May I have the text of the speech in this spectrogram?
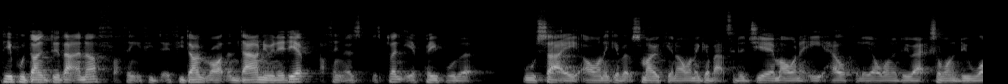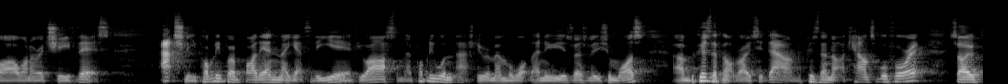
people don't do that enough. I think if you if you don't write them down, you're an idiot. I think there's there's plenty of people that will say, I want to give up smoking, I want to go back to the gym, I want to eat healthily, I want to do X, I want to do Y, I want to achieve this. Actually, probably by, the end they get to the year, if you ask them, they probably wouldn't actually remember what their New Year's resolution was um, because they've not wrote it down, because they're not accountable for it. So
